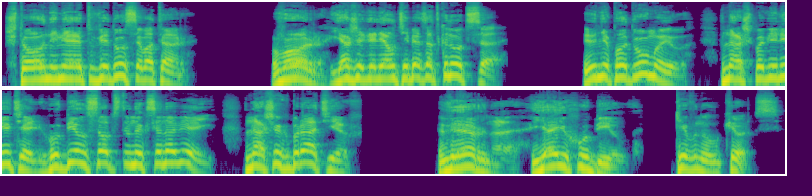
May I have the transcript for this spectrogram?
«Что он имеет в виду, Саватар?» «Вор, я же велел тебе заткнуться!» «И не подумаю, наш повелитель убил собственных сыновей, наших братьев!» «Верно, я их убил», – кивнул Кёрс.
